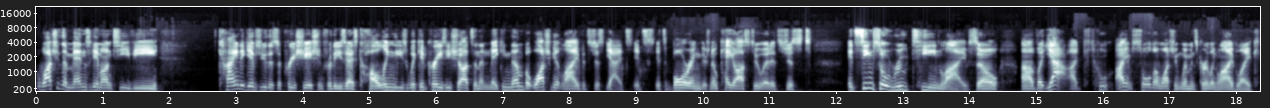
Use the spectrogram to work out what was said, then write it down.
watching the men's game on tv kind of gives you this appreciation for these guys calling these wicked crazy shots and then making them but watching it live it's just yeah it's it's it's boring. There's no chaos to it. It's just it seems so routine live. So uh but yeah i whew, i am sold on watching women's curling live like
